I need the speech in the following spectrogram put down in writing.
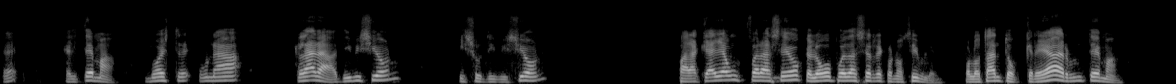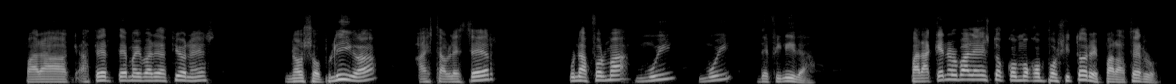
eh, el tema muestre una clara división y subdivisión para que haya un fraseo que luego pueda ser reconocible. Por lo tanto, crear un tema para hacer tema y variaciones nos obliga a establecer una forma muy, muy definida. ¿Para qué nos vale esto como compositores? Para hacerlo.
